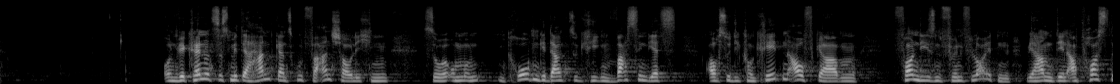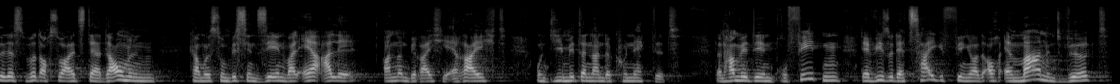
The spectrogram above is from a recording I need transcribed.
Und wir können uns das mit der Hand ganz gut veranschaulichen, so um einen groben Gedanken zu kriegen, was sind jetzt auch so die konkreten Aufgaben von diesen fünf Leuten. Wir haben den Apostel, das wird auch so als der Daumen, kann man es so ein bisschen sehen, weil er alle anderen Bereiche erreicht und die miteinander connected. Dann haben wir den Propheten, der wie so der Zeigefinger auch ermahnend wirkt,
